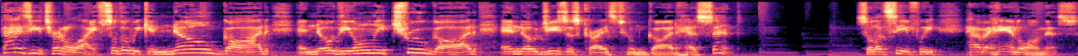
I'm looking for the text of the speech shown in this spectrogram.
That is eternal life, so that we can know God and know the only true God and know Jesus Christ, whom God has sent. So let's see if we have a handle on this.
